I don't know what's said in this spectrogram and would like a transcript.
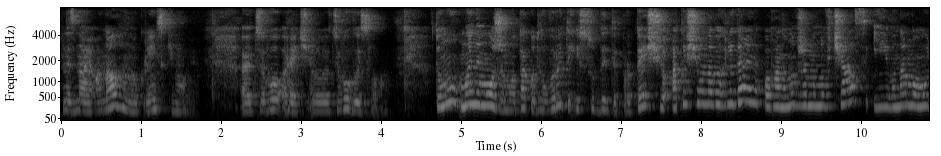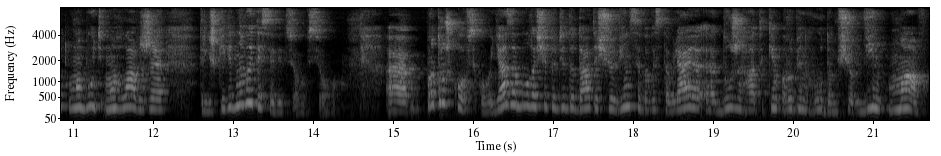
Не знаю аналогу на українській мові цього реч, е, цього вислова. Тому ми не можемо так от говорити і судити про те, що а те, що вона виглядає непогано, ну вже минув час, і вона, мабуть, мабуть, могла вже трішки відновитися від цього всього. Е, Про Трушковського я забула ще тоді додати, що він себе виставляє е, дуже га- таким Робін Гудом, що він мав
